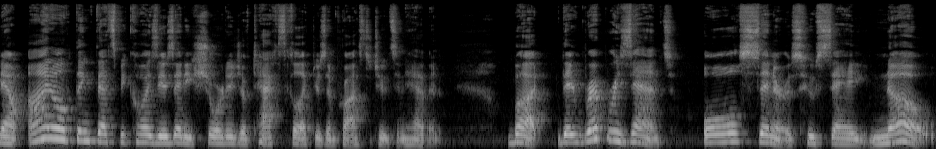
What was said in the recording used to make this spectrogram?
Now, I don't think that's because there's any shortage of tax collectors and prostitutes in heaven, but they represent all sinners who say no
